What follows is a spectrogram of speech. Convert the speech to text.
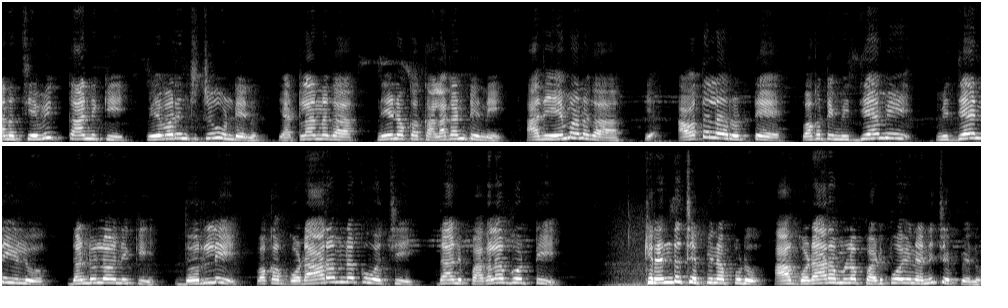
తన చెవి కానికి వివరించుచూ ఉండెను. ఎట్లనగా నేనొక కలగంటిని. అదేమనగా అవతల రొట్టె ఒకటి మిద్యామి మిద్యానీయులు దండులోనికి దొర్లి ఒక గుడారంనకు వచ్చి దాన్ని పగలగొట్టి క్రింద చెప్పినప్పుడు ఆ గుడారంలో పడిపోయినని చెప్పాను.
